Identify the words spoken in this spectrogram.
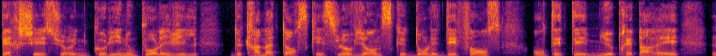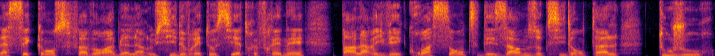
perchée sur une colline, ou pour les villes de Kramatorsk et Sloviansk, dont les défenses ont été mieux préparées. La séquence favorable à la Russie devrait aussi être freinée par l'arrivée croissante des armes occidentales toujours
